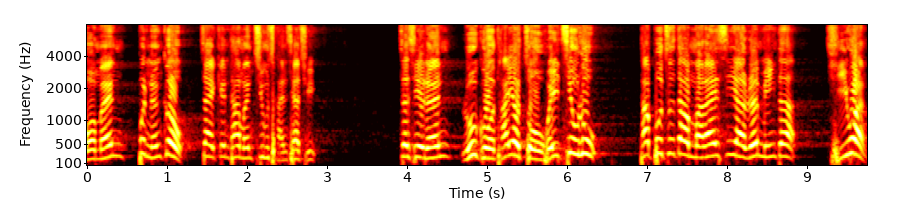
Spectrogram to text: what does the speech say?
我们不能够再跟他们纠缠下去。这些人如果他要走回旧路，他不知道马来西亚人民的期望，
